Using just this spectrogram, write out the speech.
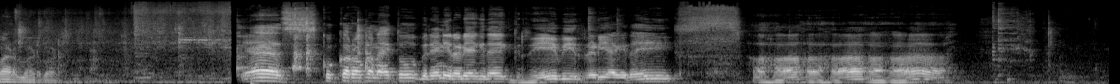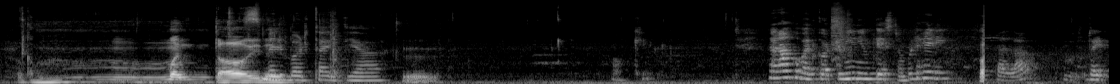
ಮಾಡು ಮಾಡು ಮಾಡು. ಎಸ್ ಕುಕ್ಕರ್ ಓಪನ್ ಆಯಿತು. ಬಿರಿಯಾನಿ ರೆಡಿಯಾಗಿದೆ ಆಗಿದೆ. ಗ್ರೇವಿ ರೆಡಿ ಹಾ ಹಾ ಹಾ ಹಾ ಹಾ ಹಾ ಗಮ್ಮಂತ ಇದೆ ಸ್ಮೆಲ್ ಬರ್ತಾ ಇದೆಯಾ ಓಕೆ ನಾನು ಹಾಕೋ ಬಂದು ಕೊಡ್ತೀನಿ ನೀವು ಟೇಸ್ಟ್ ಮಾಡ್ಬಿಟ್ಟು ಹೇಳಿ ಅಲ್ಲ ರೆಡಿ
